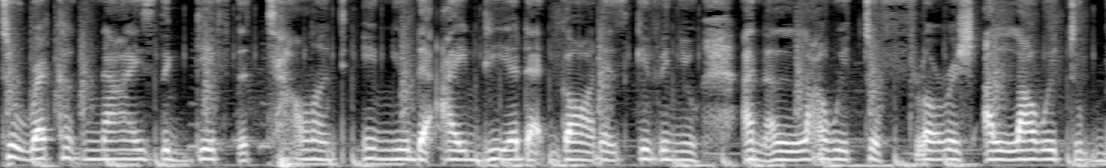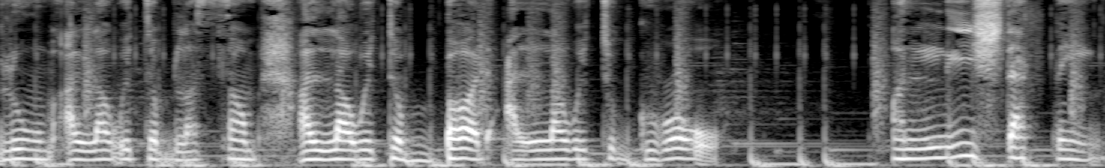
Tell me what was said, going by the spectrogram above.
to recognize the gift, the talent in you, the idea that God has given you, and allow it to flourish, allow it to bloom, allow it to blossom, allow it to bud, allow it to grow. Unleash that thing.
